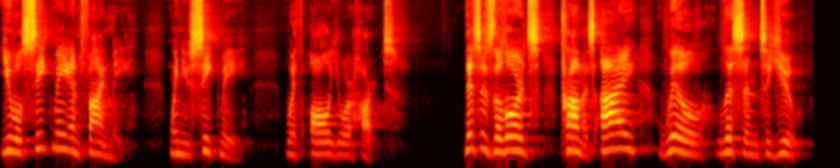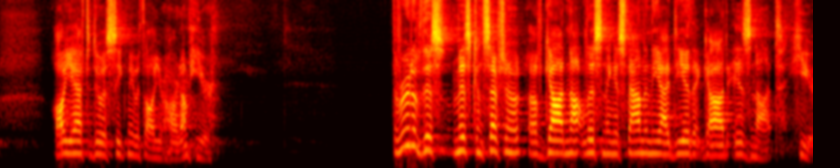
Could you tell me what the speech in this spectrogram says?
You will seek me and find me when you seek me with all your heart. This is the Lord's promise. I will listen to you. All you have to do is seek me with all your heart. I'm here. The root of this misconception of God not listening is found in the idea that God is not here.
